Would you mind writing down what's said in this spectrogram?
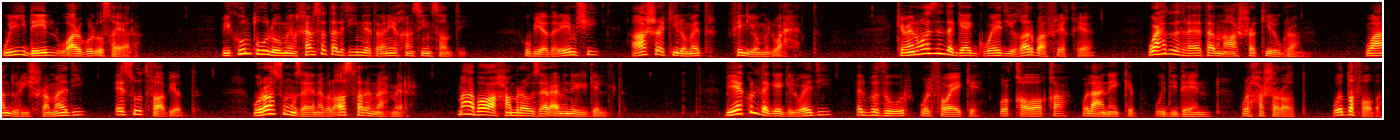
وليه ديل وأرجل قصيرة. بيكون طوله من 35 ل 58 سنتي وبيقدر يمشي 10 كيلومتر في اليوم الواحد. كمان وزن دجاج وادي غرب أفريقيا واحد وثلاثة من عشرة كيلو جرام وعنده ريش رمادي أسود في أبيض. ورأسه مزينة بالأصفر المحمر مع بقعة حمراء وزرقاء من الجلد. بياكل دجاج الوادي البذور والفواكه والقواقع والعناكب والديدان والحشرات والضفادع.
